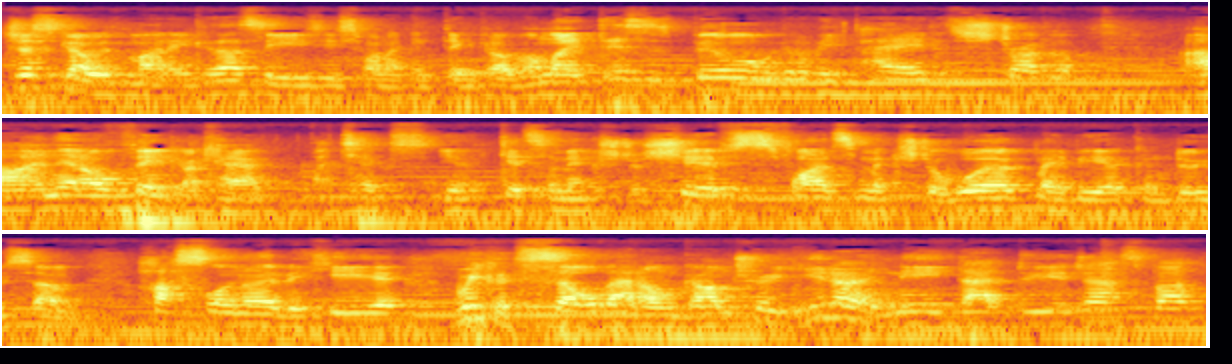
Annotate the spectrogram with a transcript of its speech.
Just go with money because that's the easiest one I can think of. I'm like, this is bill, we're gonna be paid. It's a struggle. Uh, and then I'll think, okay, I text, you know, get some extra shifts, find some extra work. Maybe I can do some hustling over here. We could sell that on Gumtree. You don't need that, do you, Jasper?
